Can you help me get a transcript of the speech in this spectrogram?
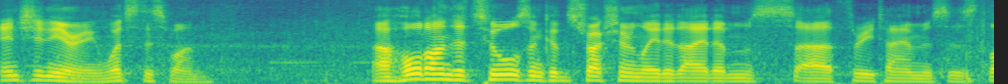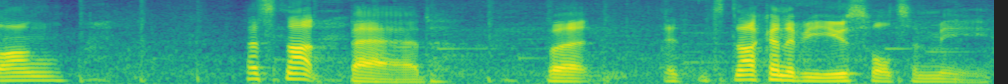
Engineering, what's this one? Uh, hold on to tools and construction-related items uh, three times as long. That's not bad, but it, it's not going to be useful to me.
